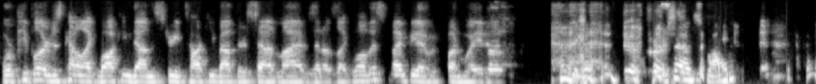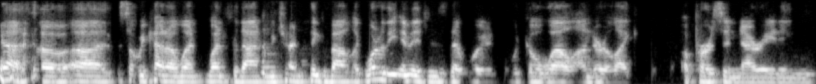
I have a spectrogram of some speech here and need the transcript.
where people are just kind of like walking down the street talking about their sad lives. And I was like, well, this might be a fun way to, to approach sounds fine. yeah so uh, so we kind of went went for that and we tried to think about like what are the images that would would go well under like a person narrating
